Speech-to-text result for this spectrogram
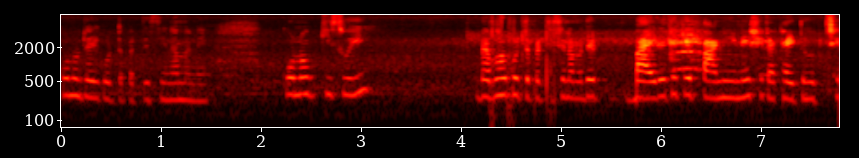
কোনোটাই করতে পারতেছি না মানে কোনো কিছুই ব্যবহার করতে পারতেছি না। আমাদের বাইরে থেকে পানি এনে সেটা খাইতে হচ্ছে।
